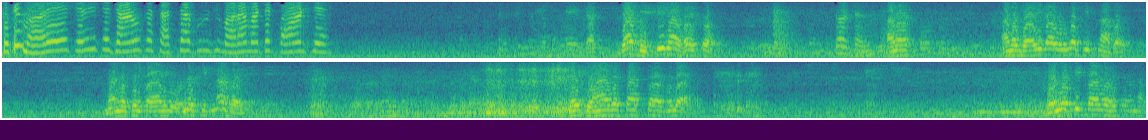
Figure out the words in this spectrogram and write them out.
તો કે મારે કેવી રીતે જાણવું કે સાચા ગુરુજી મારા માટે કોણ છે? બુદ્ધિ ના હોય તો. અને બળીમાં ઓનરશીપ ના હોય. ના હોય. તો ઘણા હોય. તો ના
